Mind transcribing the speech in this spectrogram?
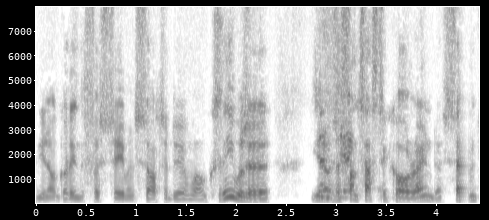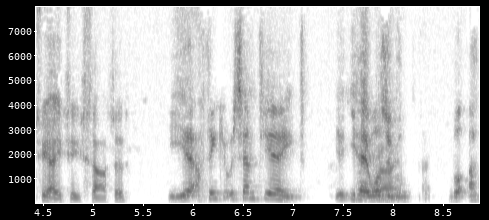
you know, got in the first team and started doing well because he was a, you know, was a fantastic all rounder. Seventy-eight, he started. Yeah, I think it was seventy eight. Yeah, it was Right. a good. But I,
